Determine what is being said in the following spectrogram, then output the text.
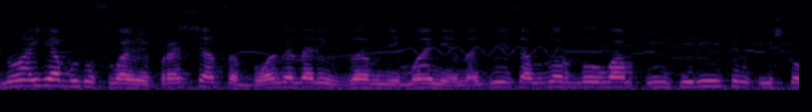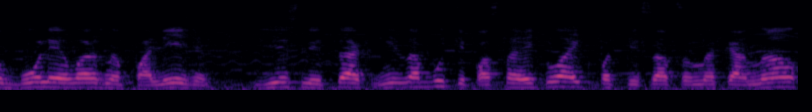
Ну а я буду с вами прощаться, благодарю за внимание, надеюсь обзор был вам интересен и что более важно полезен. Если так, не забудьте поставить лайк, подписаться на канал,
